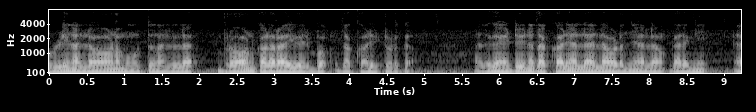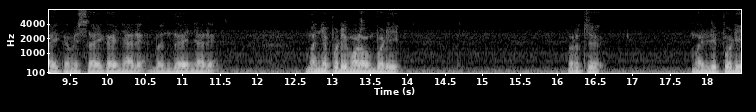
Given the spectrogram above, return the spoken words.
ഉള്ളി നല്ലോണം മൂത്ത് നല്ല ബ്രൗൺ കളറായി വരുമ്പോൾ തക്കാളി ഇട്ട് കൊടുക്കുക. അത് കഴിഞ്ഞിട്ട് പിന്നെ തക്കാളി നല്ല എല്ലാം ഉടഞ്ഞ് എല്ലാം കലങ്ങി അതിക്ക് മിസ്സായി കഴിഞ്ഞാൽ വെന്ത് കഴിഞ്ഞാൽ മഞ്ഞപ്പൊടി മുളകും പൊടി കുറച്ച് മല്ലിപ്പൊടി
